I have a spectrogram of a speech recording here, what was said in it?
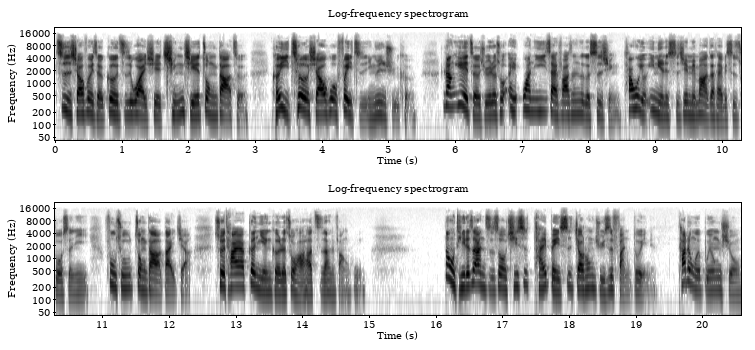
致消费者个资外泄，情节重大者，可以撤销或废止营运许可。让业者觉得说，哎，万一再发生这个事情，他会有一年的时间没办法在台北市做生意，付出重大的代价，所以他要更严格的做好他资安防护。那我提了这案子的时候，其实台北市交通局是反对的，他认为不用修，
